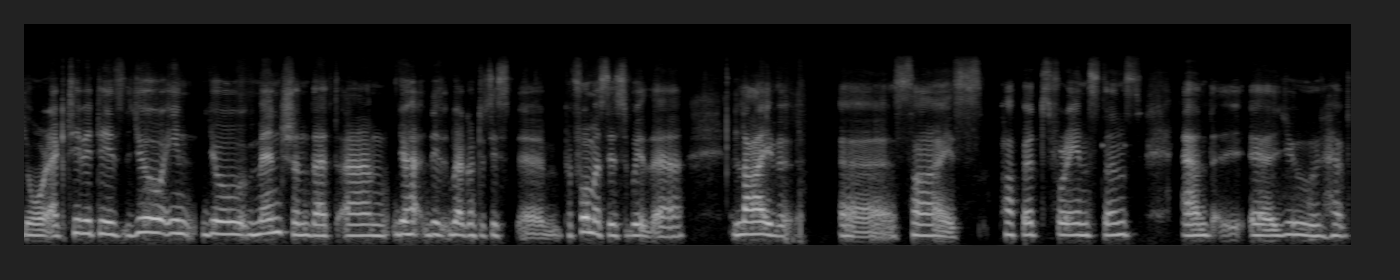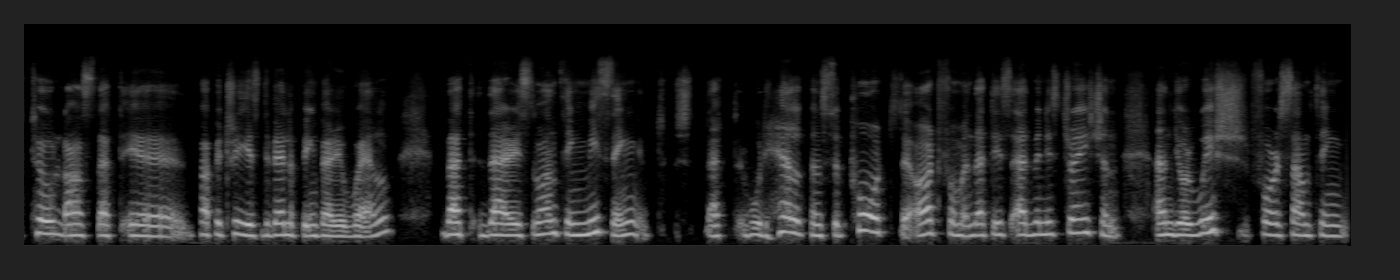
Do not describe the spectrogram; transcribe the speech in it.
your activities. You in you mentioned that um, you we are going to see performances with live size puppets, for instance, and uh, you have told us that uh, puppetry is developing very well but there is one thing missing that would help and support the art form and that is administration and your wish for something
